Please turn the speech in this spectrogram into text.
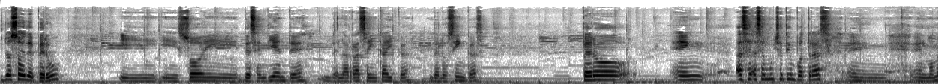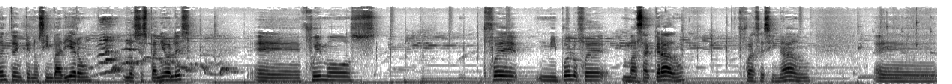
Yo soy de Perú y, soy descendiente de la raza incaica, de los incas. Pero en, hace, hace mucho tiempo atrás, en, el momento en que nos invadieron los españoles, eh, fuimos, fue, mi pueblo fue masacrado, fue asesinado, eh,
